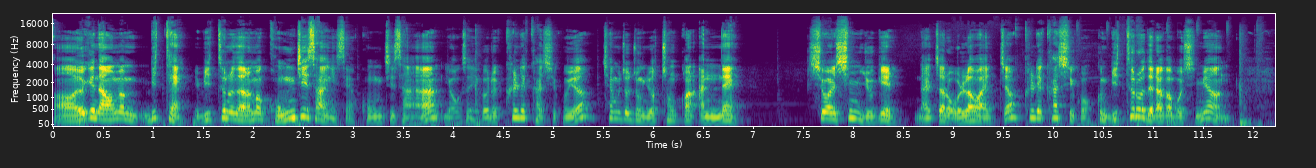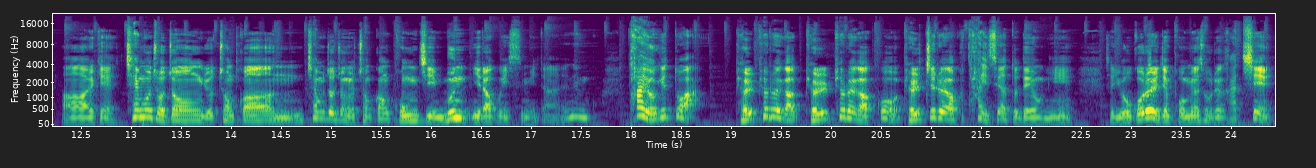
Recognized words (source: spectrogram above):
어, 여기 나오면 밑에, 밑으로 나오면 공지사항이 있어요. 공지사항. 여기서 이거를 클릭하시고요. 채무조정 요청권 안내. 10월 16일 날짜로 올라와 있죠? 클릭하시고 그럼 밑으로 내려가 보시면 어, 이렇게 채무조정 요청권, 채무조정 요청권 공지문이라고 있습니다. 다 여기 또 별표로 해가 별표로 해갖고 별지로 해갖고 다 있어요 또 내용이. 그래서 요거를 이제 보면서 우리가 같이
